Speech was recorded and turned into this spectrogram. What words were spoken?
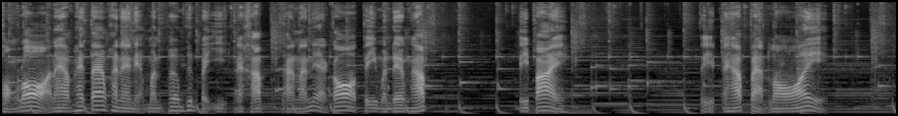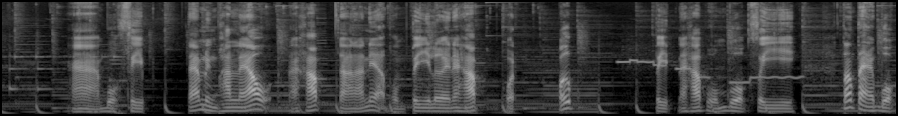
ของล่อนะครับ ให้แต้มคะแนนเนี่ยมันเพิ่มขึ้นไปอีกนะครับ จากนั้นเนี่ยก็ตีเหมือนเดิมครับ ตีป้ายติดนะครับ 800อ่าบวก 10 แต้ม 1,000 แล้วนะครับ จากนั้นเนี่ยผมตีเลยนะครับ กดปุ๊บติดนะครับผมบวก 4 ตั้งแต่บวก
